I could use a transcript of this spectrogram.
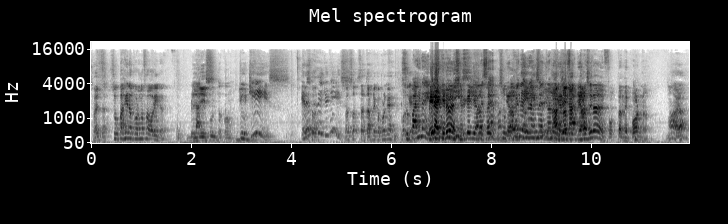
Suelta. Su página porno favorita. black.com. Yujis. ¿Eres de Yujis? ¿Se te explica por qué? ¿Por Su qué? página de Mira, quiero decir que yo no soy- yo no- Esto página de met- Yo no, que- soy- yo no soy nada de, fo- tan de porno. No, ¿verdad?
